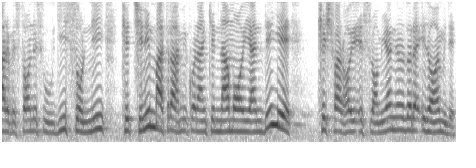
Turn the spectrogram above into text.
عربستان سعودی سنی که چنین مطرح می‌کنن که نماینده کشورهای اسلامی رو داره ادامه میده.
